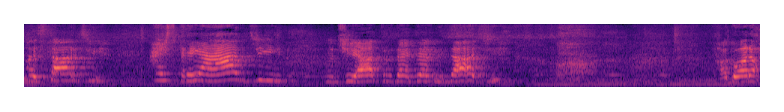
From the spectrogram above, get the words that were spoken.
Mais tarde, a estreia arde no Teatro da Eternidade. Agora,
